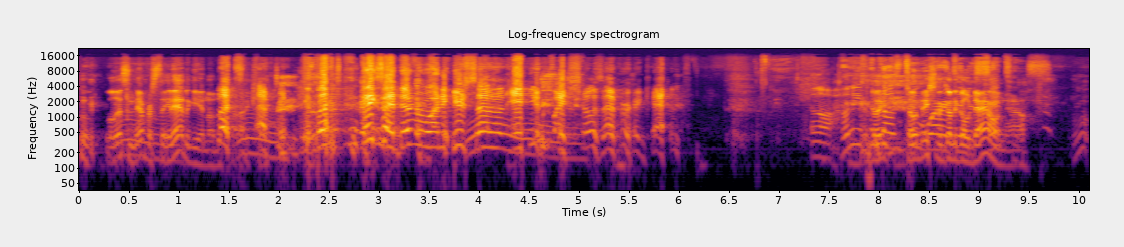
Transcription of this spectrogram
well, let's never say that again on the Let's podcast. never- let's- Things I never want to hear said on any of my shows ever again. Don't even Don- put those Donations are gonna go down sentence. now.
